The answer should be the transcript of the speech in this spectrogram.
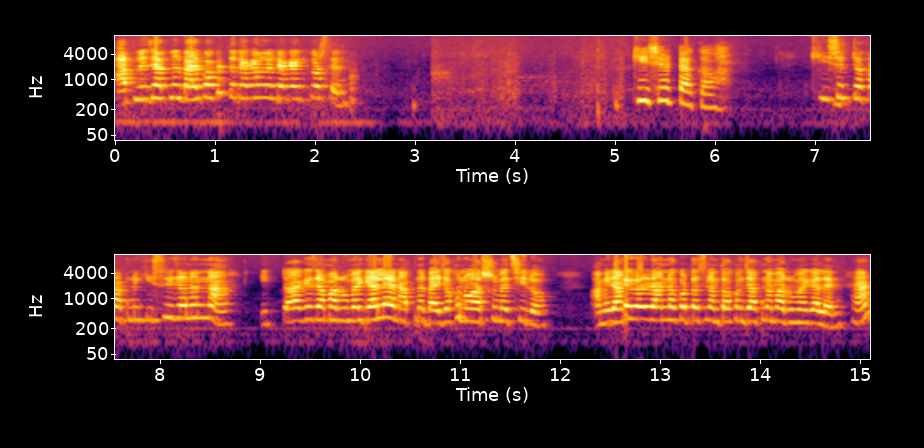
আপনি যে আপনার বাইরের পকেট থেকে টাকা আনলেন টাকা কি করছেন? কিসের টাকা? কিসের টাকা আপনি কিছুই জানেন না? একটু আগে যে আমার রুমে গেলেন আপনার ভাই যখন ওয়াশরুমে ছিল আমি রান্না করে রান্না করতেছিলাম তখন যে আপনি আমার রুমে গেলেন হ্যাঁ?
